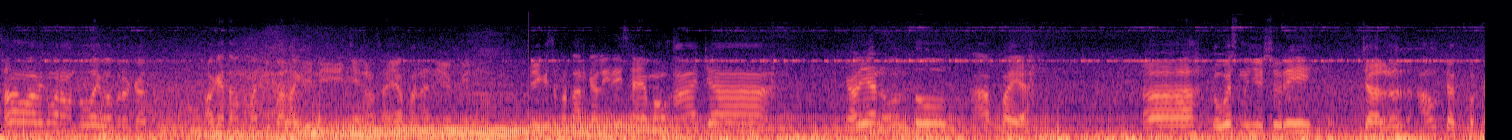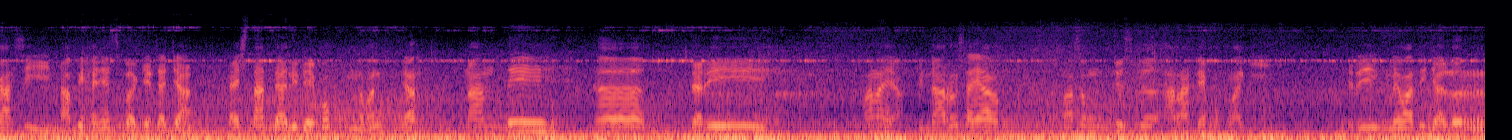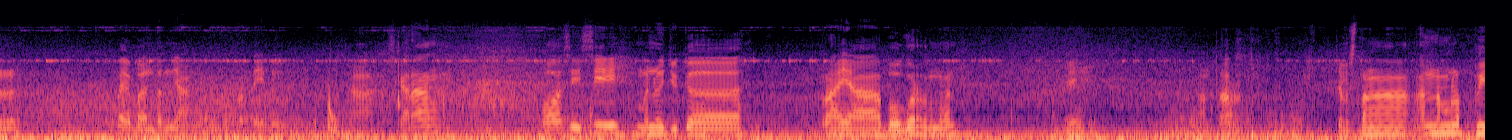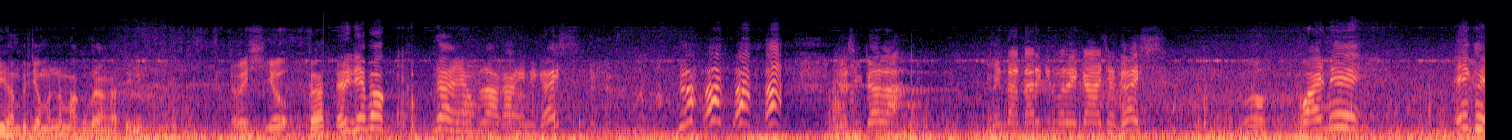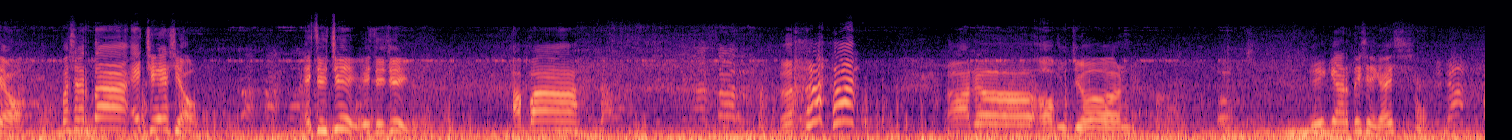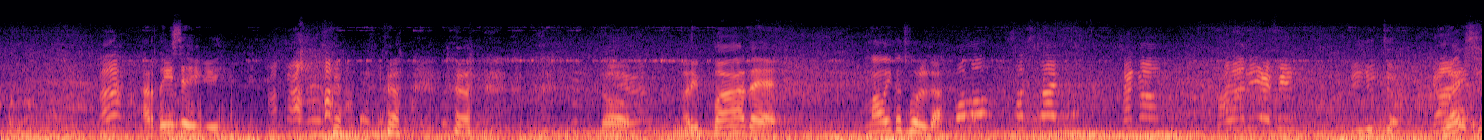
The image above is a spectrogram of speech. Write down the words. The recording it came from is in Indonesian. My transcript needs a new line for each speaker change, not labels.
Assalamualaikum warahmatullahi wabarakatuh. Oke teman-teman jumpa lagi di channel saya Fanani Evin Di kesempatan kali ini saya mau ajak kalian untuk apa ya? Uh, Gowes menyusuri jalur Audak Bekasi Tapi hanya sebagian saja. Saya start dari Depok teman-teman ya. Nanti uh, dari mana ya? Bintaro saya langsung cus ke arah Depok lagi jadi melewati jalur apa ya Bantennya? Seperti itu. Nah sekarang posisi menuju ke Raya Bogor teman-teman. Nih mantap. Jam setengah enam lebih hampir jam 6 aku berangkat ini. Ya wis yuk. Gas dari Depok nah yang belakang ini guys. Ya sudahlah. Minta tarikin mereka aja guys. Wah ini itu ya peserta EJS ya? EJJ EJJ apa? Aduh Om John. Om. Ini artis ya guys. Artis ini tuh ngeri banget ya mau ikut full dah?
Follow, subscribe channel Malani Evin di YouTube.
Guys,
